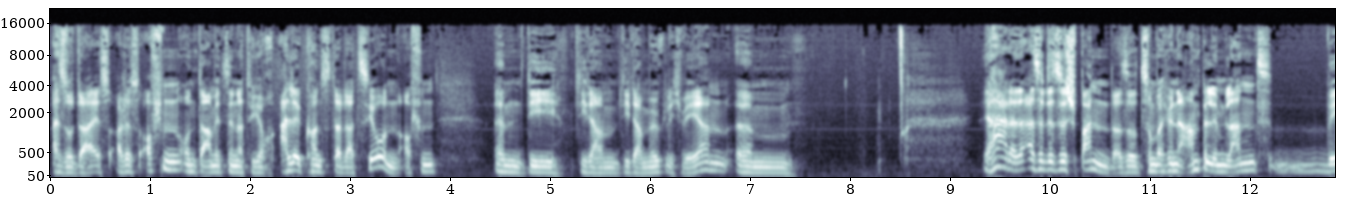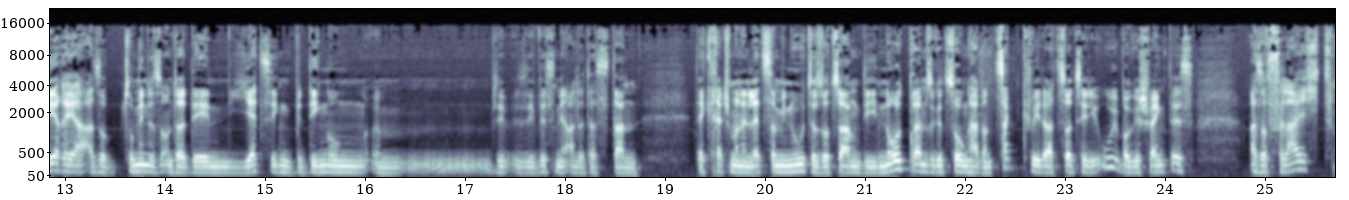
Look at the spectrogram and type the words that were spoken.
Also da ist alles offen und damit sind natürlich auch alle Konstellationen offen, ähm, die, die, da, die da möglich wären. Ähm, ja, also das ist spannend. Also zum Beispiel eine Ampel im Land wäre ja, also zumindest unter den jetzigen Bedingungen, ähm, Sie, Sie wissen ja alle, dass dann der Kretschmann in letzter Minute sozusagen die Notbremse gezogen hat und zack wieder zur CDU übergeschwenkt ist. Also vielleicht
